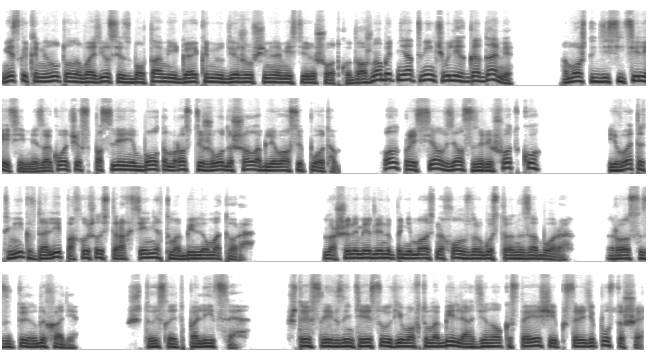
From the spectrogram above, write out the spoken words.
Несколько минут он возился с болтами и гайками, удерживающими на месте решетку. Должно быть, не отвинчивали их годами, а может и десятилетиями. Закончив с последним болтом, Рос тяжело дышал, обливался потом. Он присел, взялся за решетку, и в этот миг вдали послышалось трахтение автомобильного мотора. Машина медленно поднималась на холм с другой стороны забора. Рос затаил дыхание. Что если это полиция? Что если их заинтересует его автомобиль, одиноко стоящий посреди пустоши?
